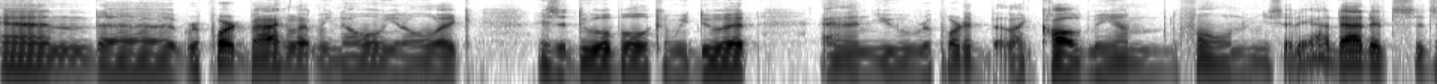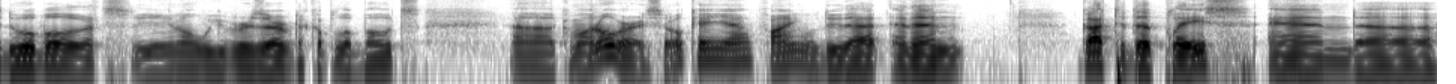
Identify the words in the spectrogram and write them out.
and uh, report back, let me know, you know, like, is it doable? Can we do it? And then you reported, like, called me on the phone, and you said, "Yeah, Dad, it's it's doable. Let's, you know, we've reserved a couple of boats. Uh, come on over." I said, "Okay, yeah, fine, we'll do that." And then got to the place, and uh,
